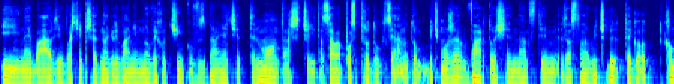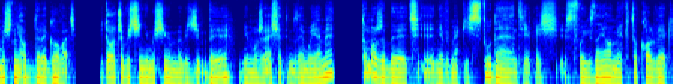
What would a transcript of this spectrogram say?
i najbardziej właśnie przed nagrywaniem nowych odcinków wzbrania cię ten montaż, czyli ta cała postprodukcja, no to być może warto się nad tym zastanowić, czy by tego komuś nie oddelegować. I to oczywiście nie musimy być by, mimo że się tym zajmujemy, to może być, nie wiem, jakiś student, jakiś z Twoich znajomych, ktokolwiek,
